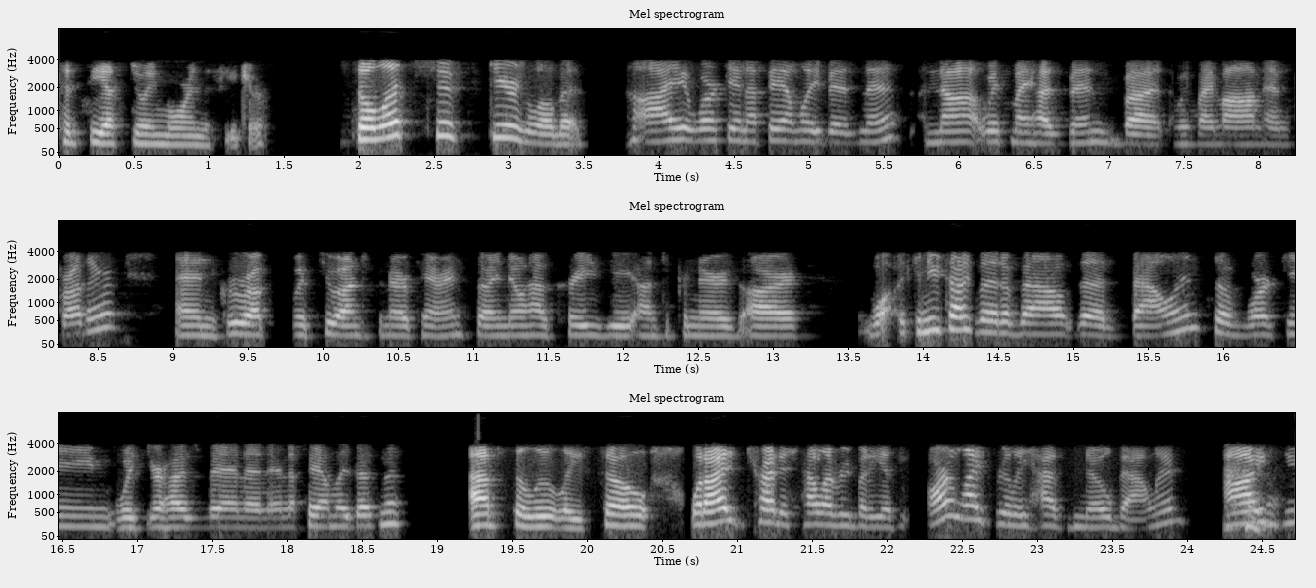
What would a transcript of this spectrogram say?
could see us doing more in the future. So let's shift gears a little bit. I work in a family business, not with my husband, but with my mom and brother, and grew up with two entrepreneur parents. So I know how crazy entrepreneurs are. What, can you talk a bit about the balance of working with your husband and in a family business? Absolutely. So, what I try to tell everybody is our life really has no balance. I do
